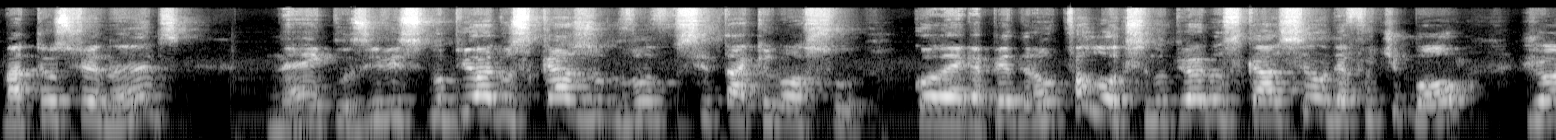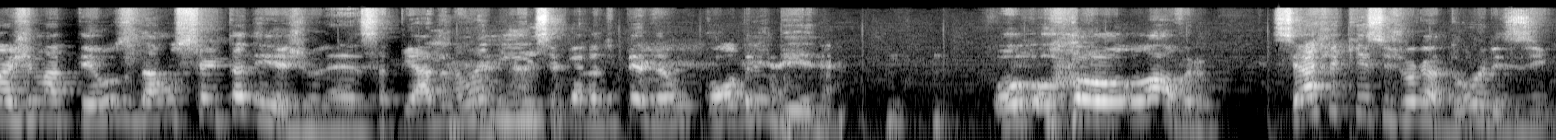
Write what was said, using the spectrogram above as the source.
Matheus Fernandes, né? Inclusive, no pior dos casos, vou citar aqui o nosso colega Pedrão, que falou que se no pior dos casos, se não der futebol, Jorge Matheus dá um sertanejo, né? Essa piada não é minha, essa é piada do Pedrão, cobrem dele. Ô, ô, ô, Álvaro, você acha que esses jogadores e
